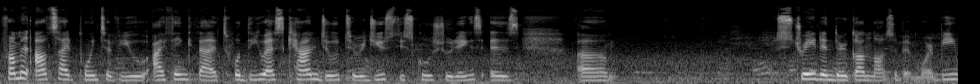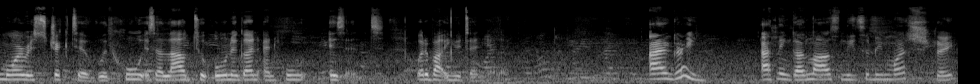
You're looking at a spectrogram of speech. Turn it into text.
from an outside point of view, I think that what the US can do to reduce these school shootings is um, straighten their gun laws a bit more, be more restrictive with who is allowed to own a gun and who isn't. What about you, Daniela? I agree. I think gun laws need to be more strict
